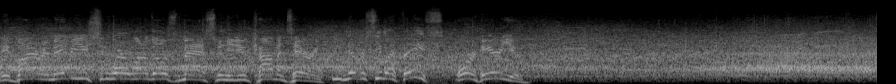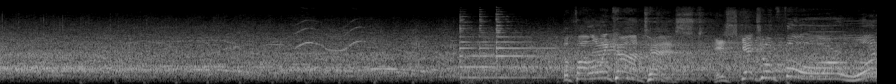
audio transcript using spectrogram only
Hey, Byron, maybe you should wear one of those masks when you do commentary. You never see my face. Or hear you. The following contest is scheduled for one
